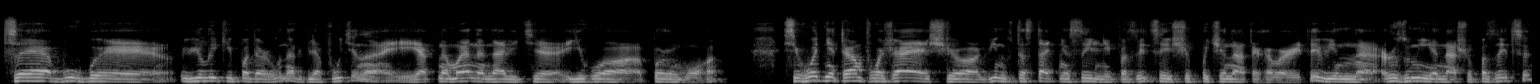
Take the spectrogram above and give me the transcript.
Це був би великий подарунок для Путіна, і як на мене, навіть його перемога. Сьогодні Трамп вважає, що він в достатньо сильній позиції, щоб починати говорити. Він е, розуміє нашу позицію,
